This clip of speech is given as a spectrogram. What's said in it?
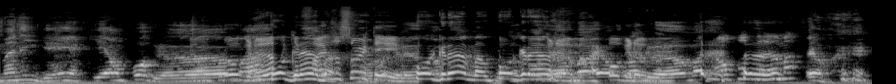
não é ninguém aqui, é um programa. É um programa, programa. que faz o sorteio. Programa, programa. Programa, é um Programa. programa. É um programa. É, É um programa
